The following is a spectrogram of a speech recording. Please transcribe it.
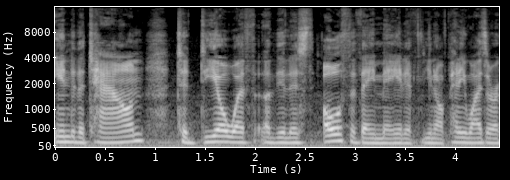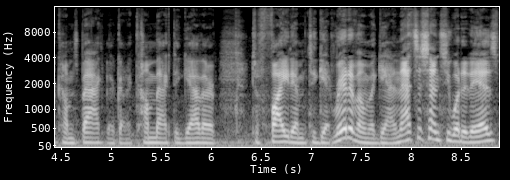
into the town to deal with uh, this oath that they made. If, you know, if Pennywise ever comes back, they're going to come back together to fight him to get rid of him again. And that's essentially what it is.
